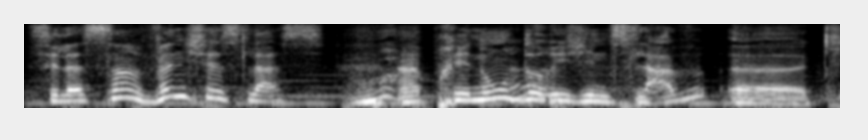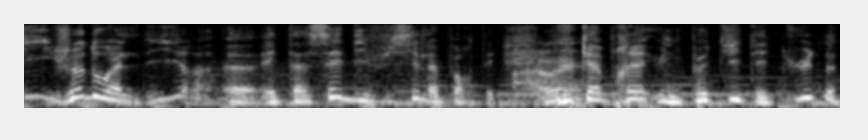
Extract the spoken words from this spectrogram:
c'est la Saint Venceslas, un prénom d'origine slave euh, qui, je dois le dire, euh, est assez difficile à porter. Ah ouais. Vu qu'après une petite étude,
